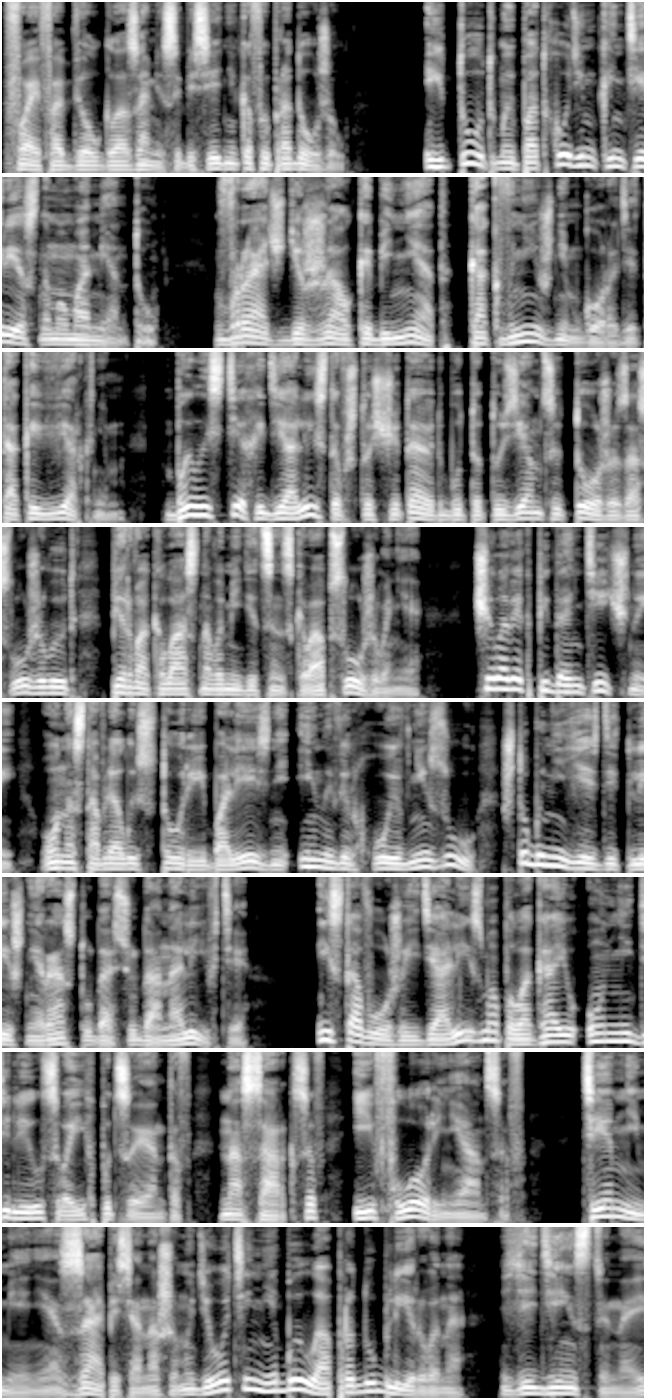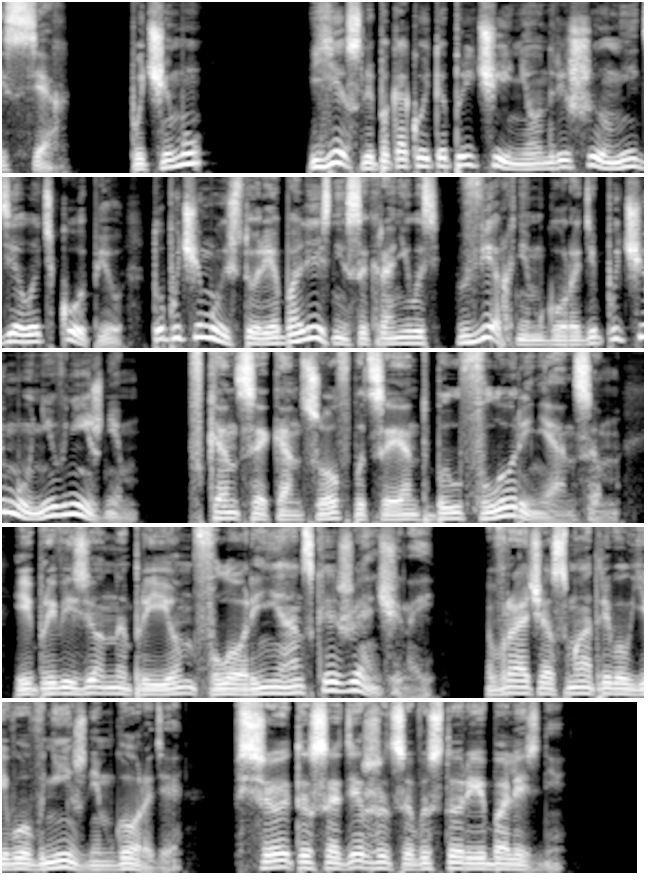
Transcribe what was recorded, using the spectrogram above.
Файф обвел глазами собеседников и продолжил. И тут мы подходим к интересному моменту. Врач держал кабинет как в нижнем городе, так и в верхнем. Был из тех идеалистов, что считают, будто туземцы тоже заслуживают первоклассного медицинского обслуживания. Человек педантичный, он оставлял истории болезни и наверху, и внизу, чтобы не ездить лишний раз туда-сюда на лифте. Из того же идеализма, полагаю, он не делил своих пациентов на сарксов и флоринианцев. Тем не менее, запись о нашем идиоте не была продублирована. Единственная из всех. Почему? Если по какой-то причине он решил не делать копию, то почему история болезни сохранилась в верхнем городе, почему не в нижнем? В конце концов, пациент был флоринианцем и привезен на прием флоринианской женщиной. Врач осматривал его в нижнем городе. Все это содержится в истории болезни.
